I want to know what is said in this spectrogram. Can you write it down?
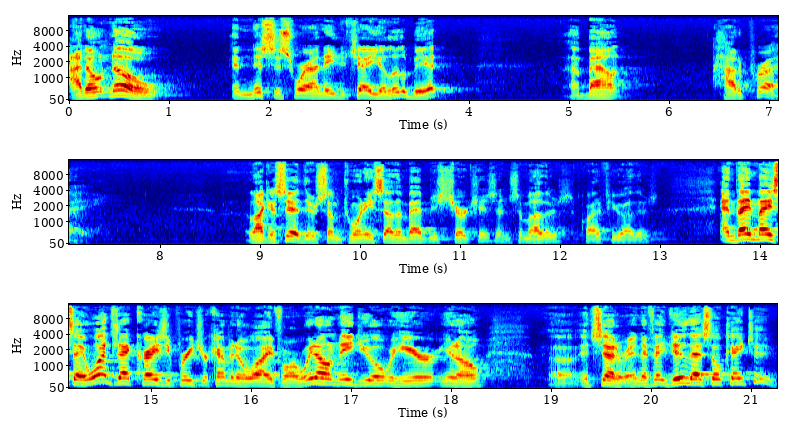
I don't know, and this is where I need to tell you a little bit about how to pray. Like I said, there's some 20 Southern Baptist churches and some others, quite a few others. And they may say, What's that crazy preacher coming to for? We don't need you over here, you know, uh, etc. And if they do, that's okay too.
